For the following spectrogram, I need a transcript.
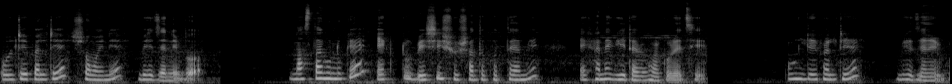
উল্টে পাল্টে সময় নিয়ে ভেজে নেব। নাস্তাগুলোকে একটু বেশি সুস্বাদু করতে আমি এখানে ঘিটা ব্যবহার করেছি। উল্টে পাল্টে ভেজে নেব।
